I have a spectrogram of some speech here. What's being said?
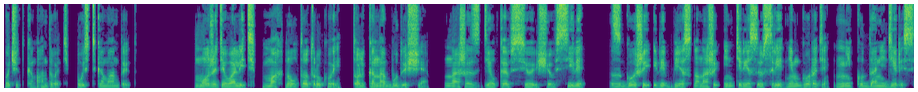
Хочет командовать? Пусть командует. «Можете валить», – махнул тот рукой. «Только на будущее. Наша сделка все еще в силе. С Гошей или без, но наши интересы в среднем городе никуда не делись».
